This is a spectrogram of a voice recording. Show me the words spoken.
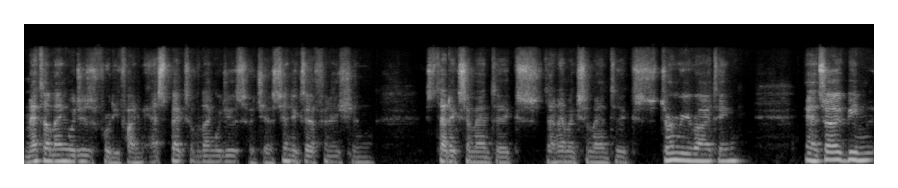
uh, uh, meta languages for defining aspects of languages, such as syntax definition, static semantics, dynamic semantics, term rewriting. And so I've been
